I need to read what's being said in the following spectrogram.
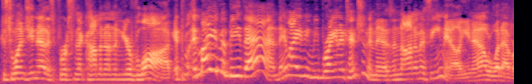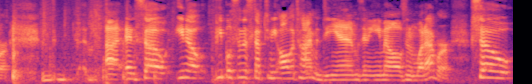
Just wanted you to know this person that commented on your vlog. It, it might even be them. They might even be bringing attention to me as anonymous email, you know, or whatever. Uh, and so, you know, people send this stuff to me all the time in DMs and emails and whatever. So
